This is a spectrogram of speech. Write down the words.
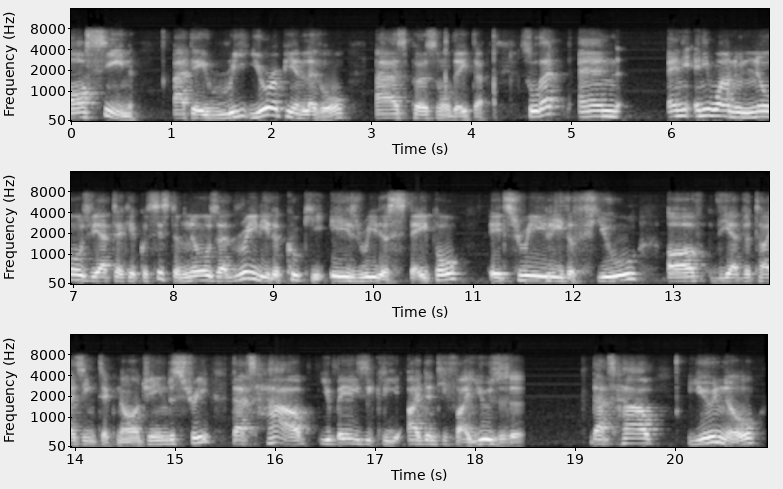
are seen at a re- European level as personal data. So that and any, anyone who knows the ad tech ecosystem knows that really the cookie is really a staple. It's really the fuel of the advertising technology industry. That's how you basically identify users. That's how you know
